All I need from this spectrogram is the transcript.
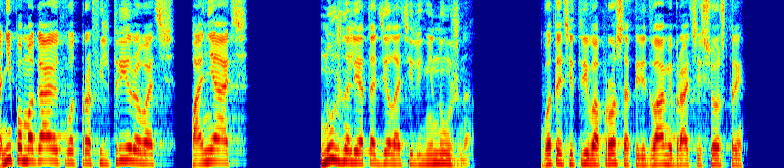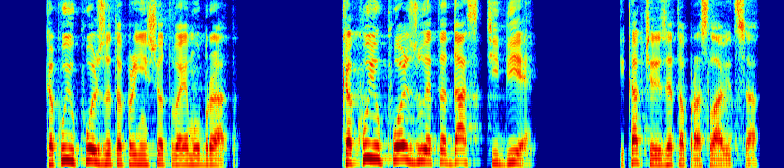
Они помогают вот профильтрировать, понять, нужно ли это делать или не нужно. Вот эти три вопроса перед вами, братья и сестры. Какую пользу это принесет твоему брату? Какую пользу это даст тебе? И как через это прославится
